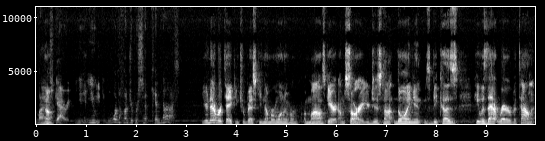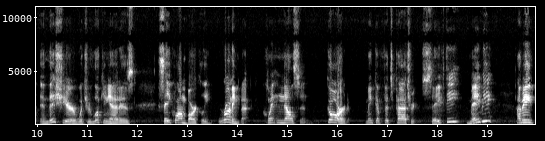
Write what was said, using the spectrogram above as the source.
Myles no. Garrett. You, you 100% cannot. You're never taking Trubisky number one over Myles Garrett. I'm sorry, you're just not doing it. It's because he was that rare of a talent. And this year, what you're looking at is Saquon Barkley, running back, Quenton Nelson, guard, Minkah Fitzpatrick. Safety, maybe? I mean,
